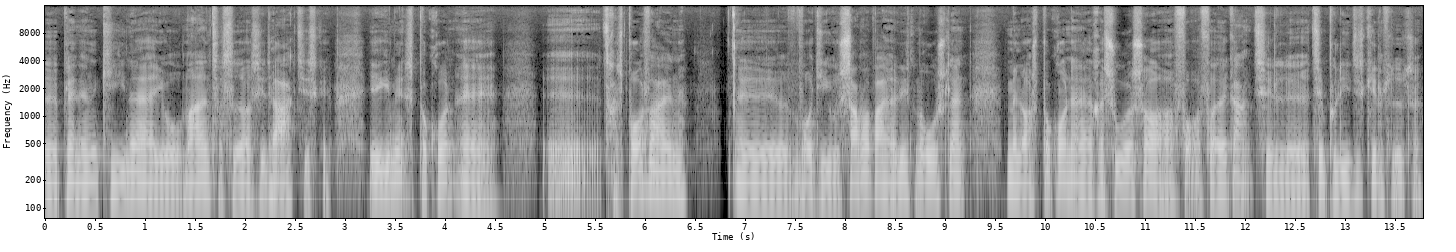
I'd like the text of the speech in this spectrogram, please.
Øh, blandt andet Kina er jo meget interesseret også i det arktiske, ikke mindst på grund af øh, transportvejene øh, hvor de jo samarbejder lidt med Rusland, men også på grund af ressourcer og for at få adgang til, øh, til politisk indflydelse.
